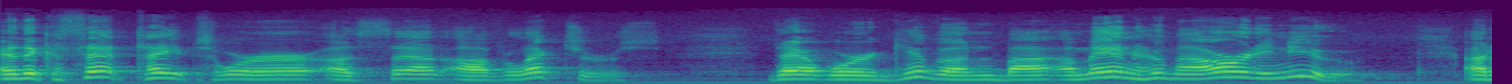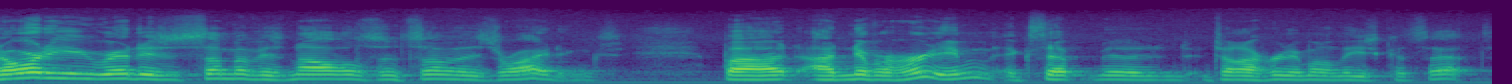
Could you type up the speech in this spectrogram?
and the cassette tapes were a set of lectures that were given by a man whom I already knew. I'd already read his, some of his novels and some of his writings, but I'd never heard him except uh, until I heard him on these cassettes.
